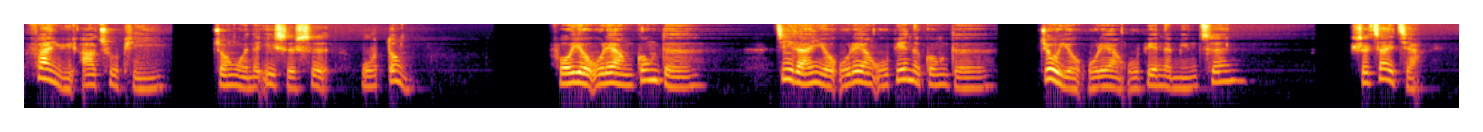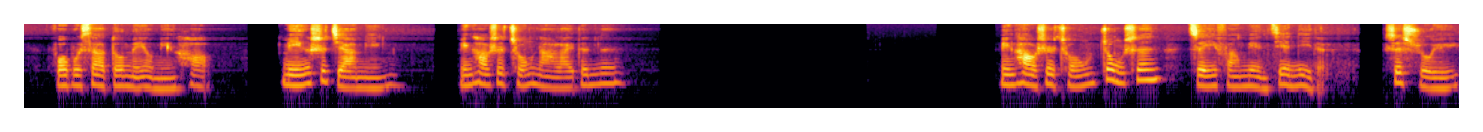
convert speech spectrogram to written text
梵语阿处皮，中文的意思是无动。佛有无量功德，既然有无量无边的功德，就有无量无边的名称。实在讲，佛菩萨都没有名号，名是假名。名号是从哪来的呢？名号是从众生这一方面建立的，是属于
